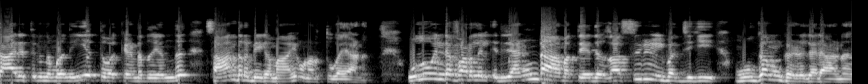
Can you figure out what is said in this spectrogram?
കാര്യത്തിനും നമ്മൾ നീയത്ത് വെക്കേണ്ടത് എന്ന് സാന്ദർഭികമായി ഉണർത്തുകയാണ്. ഉളുവിന്റെ ഫറലിൽ രണ്ടാമത്തേത് ഗസ്ലുൽ വജ്ഹി മുഖം കഴുകലാണ്.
